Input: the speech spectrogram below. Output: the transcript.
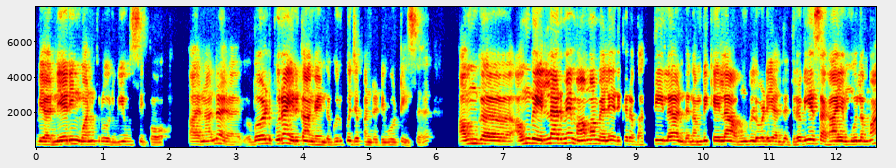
We are nearing one crore views இப்போ. அதனால வேர்ல்டு பூரா இருக்காங்க இந்த குரு பூஜை பண்ற டிவோட்டிஸ் அவங்க அவங்க எல்லாருமே மாமா மேல இருக்கிற பக்தியில அந்த நம்பிக்கையில அவங்களுடைய அந்த திரவிய சகாயம் மூலமா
